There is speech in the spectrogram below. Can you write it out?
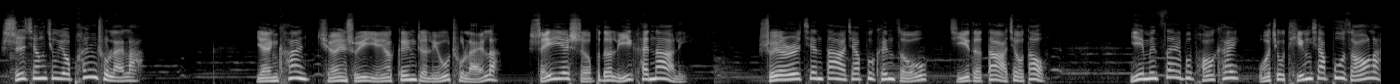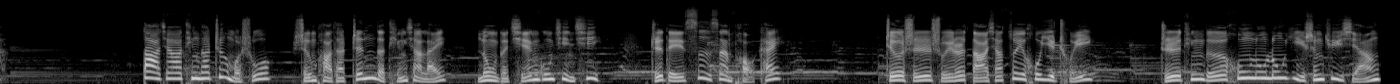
石浆就要喷出来了。”眼看泉水也要跟着流出来了，谁也舍不得离开那里。水儿见大家不肯走。急得大叫道：“你们再不跑开，我就停下不凿了。”大家听他这么说，生怕他真的停下来，弄得前功尽弃，只得四散跑开。这时，水儿打下最后一锤，只听得轰隆隆一声巨响，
